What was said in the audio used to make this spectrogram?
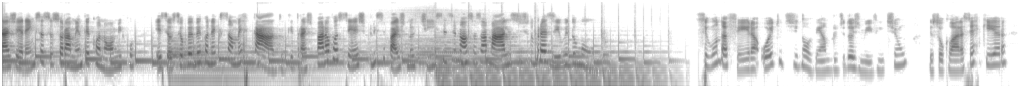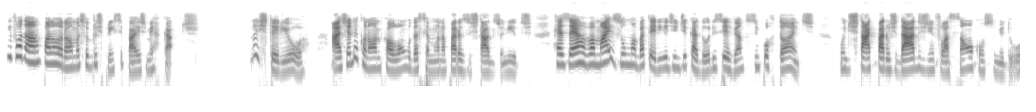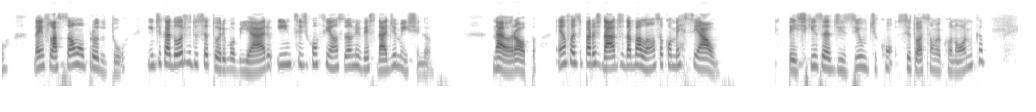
da Gerência Assessoramento Econômico. Esse é o seu Bebê Conexão Mercado, que traz para você as principais notícias e nossas análises do Brasil e do mundo. Segunda-feira, 8 de novembro de 2021, eu sou Clara Cerqueira e vou dar um panorama sobre os principais mercados. No exterior, a agenda econômica ao longo da semana para os Estados Unidos reserva mais uma bateria de indicadores e eventos importantes, com destaque para os dados de inflação ao consumidor, da inflação ao produtor, indicadores do setor imobiliário e índice de confiança da Universidade de Michigan. Na Europa, ênfase para os dados da balança comercial, pesquisa de ZIL de situação econômica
